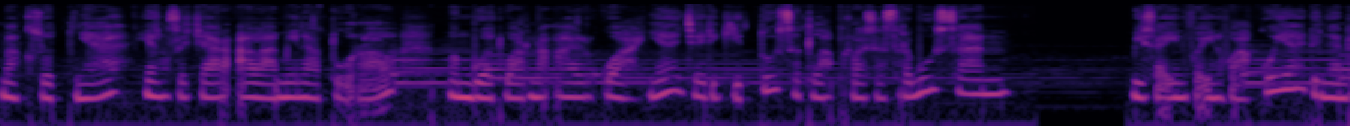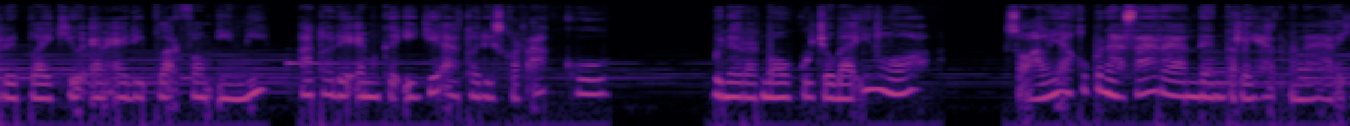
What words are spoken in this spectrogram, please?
Maksudnya yang secara alami natural membuat warna air kuahnya jadi gitu setelah proses rebusan. Bisa info-info aku ya dengan reply Q&A di platform ini atau DM ke IG atau Discord aku. Beneran mau ku cobain loh. Soalnya aku penasaran dan terlihat menarik.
